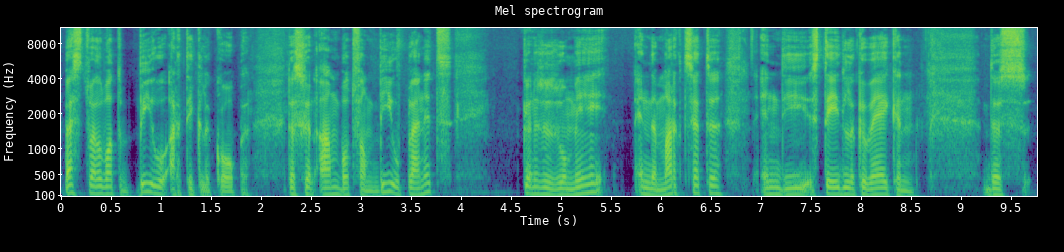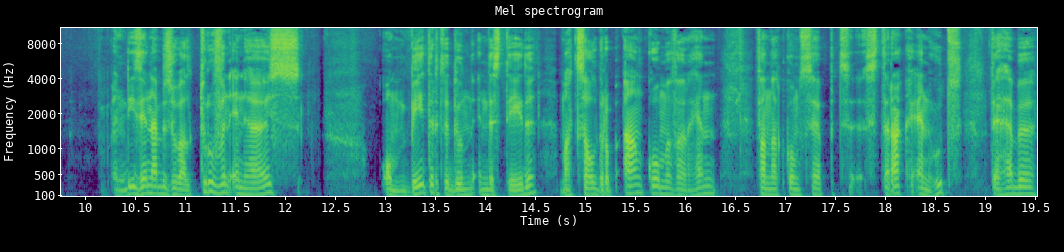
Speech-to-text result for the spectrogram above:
best wel wat bio-artikelen kopen. Dus hun aanbod van Bioplanet kunnen ze zo mee in de markt zetten in die stedelijke wijken. Dus in die zin hebben ze wel troeven in huis om beter te doen in de steden. Maar het zal erop aankomen voor hen van dat concept strak en goed te hebben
